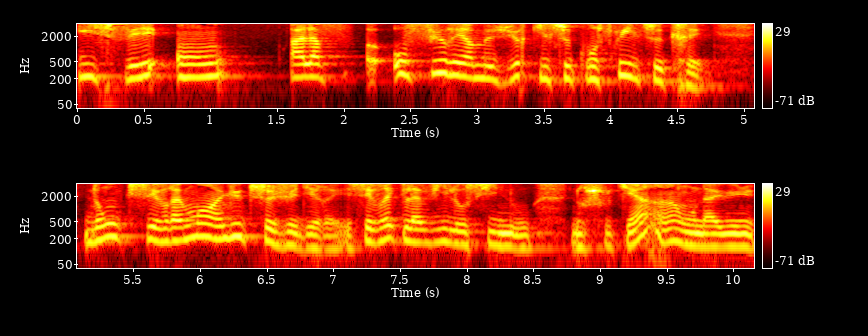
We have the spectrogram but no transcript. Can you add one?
il se fait en, à la, au fur et à mesure qu'il se construit, il se crée. Donc c'est vraiment un luxe, je dirais. C'est vrai que la ville aussi nous nous soutient. Hein. On a eu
